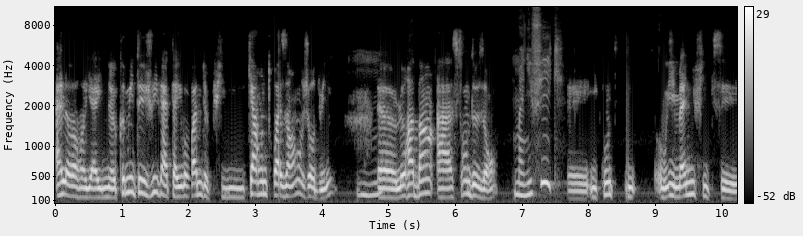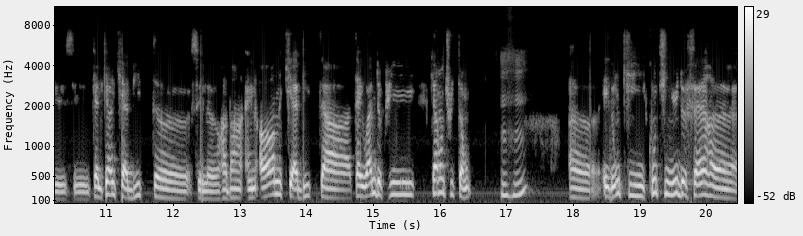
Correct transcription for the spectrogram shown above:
Alors, il y a une communauté juive à Taïwan depuis 43 ans aujourd'hui. Mhm. le rabbin a 102 ans. Magnifique. Et il, compte, oui, magnifique. C'est quelqu'un qui habite, euh, c'est le rabbin Einhorn, qui habite à Taïwan depuis 48 ans. Mm-hmm. Euh, et donc, qui continue de faire euh,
